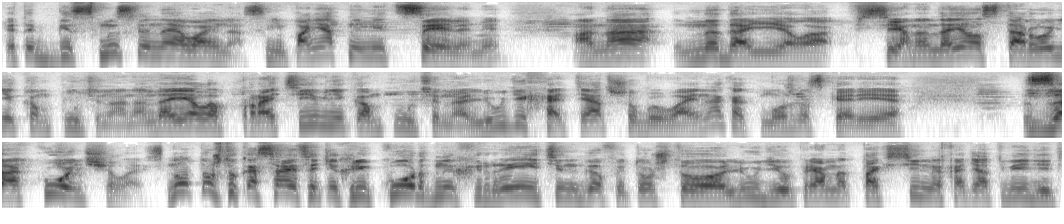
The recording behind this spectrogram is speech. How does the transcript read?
Это бессмысленная война с непонятными целями. Она надоела всем. Она надоела сторонникам Путина, она надоела противникам Путина. Люди хотят, чтобы война как можно скорее закончилась. Но то, что касается этих рекордных рейтингов и то, что люди прямо так сильно хотят видеть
